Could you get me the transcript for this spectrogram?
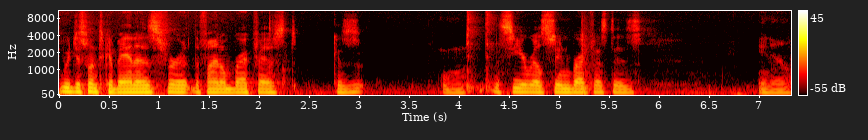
We just went to Cabanas for the final breakfast because the see you real soon breakfast is, you know,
